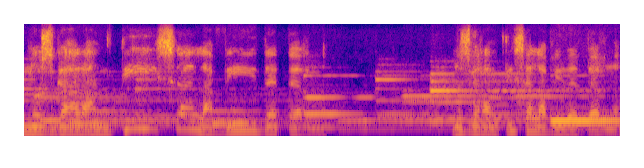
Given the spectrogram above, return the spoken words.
nos garantiza la vida eterna. Nos garantiza la vida eterna.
